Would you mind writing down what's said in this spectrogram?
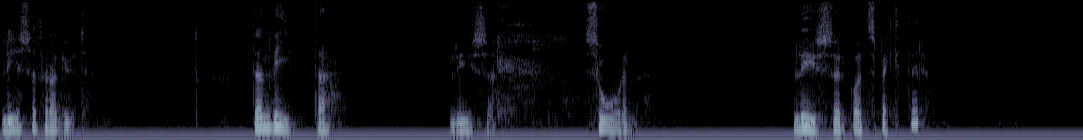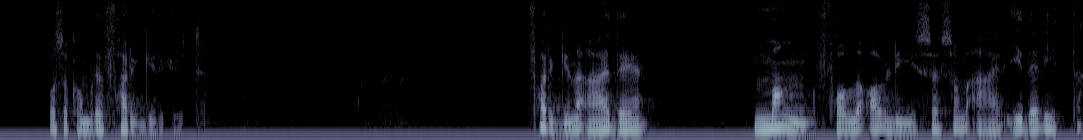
Lyset fra Gud. Den hvite lyset solen lyser på et spekter, og så kommer det farger ut. Fargene er det mangfoldet av lyset som er i det hvite.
